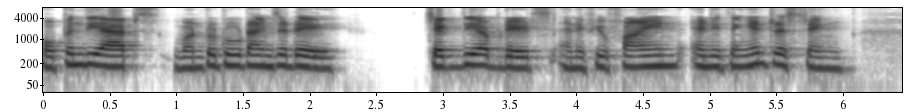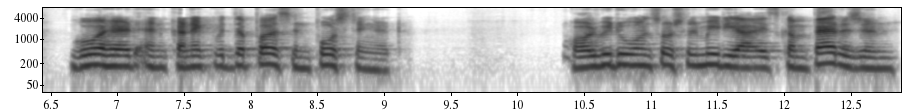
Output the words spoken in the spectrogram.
Open the apps one to two times a day, check the updates, and if you find anything interesting, go ahead and connect with the person posting it. All we do on social media is comparison,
